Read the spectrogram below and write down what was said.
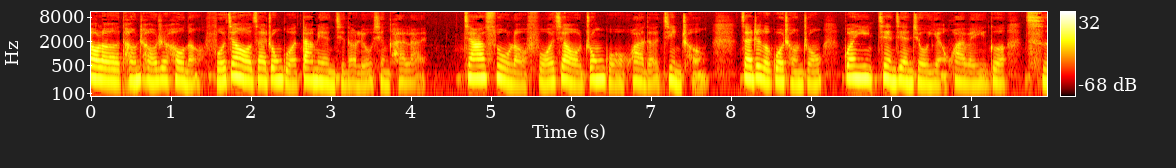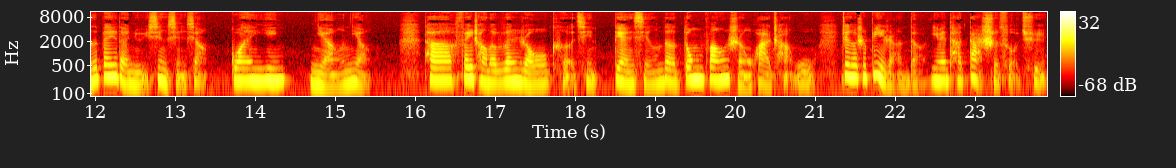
到了唐朝之后呢，佛教在中国大面积的流行开来。加速了佛教中国化的进程，在这个过程中，观音渐渐就演化为一个慈悲的女性形象——观音娘娘。她非常的温柔可亲，典型的东方神话产物。这个是必然的，因为她大势所趋。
